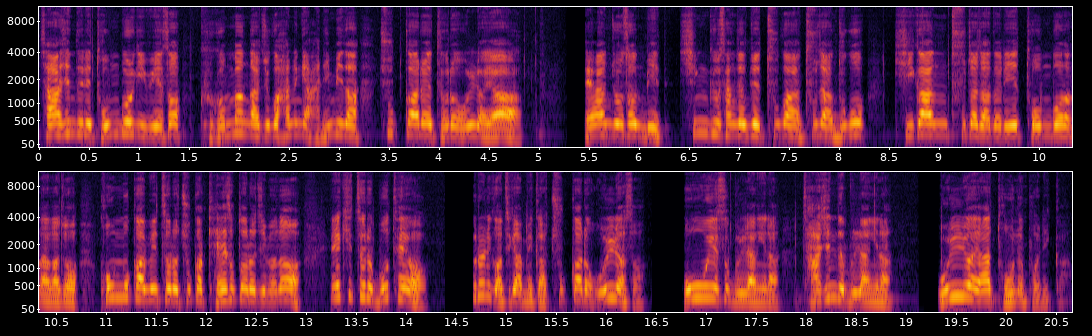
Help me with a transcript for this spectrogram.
자신들이 돈 벌기 위해서 그것만 가지고 하는 게 아닙니다. 주가를 들어 올려야 대한조선 및 신규 상장주에 투자, 투자 누구? 기관 투자자들이 돈 벌어 나가죠. 공모가 밑으로 주가 계속 떨어지면 은 엑시트를 못 해요. 그러니까 어떻게 합니까? 주가를 올려서 보호회수 물량이나 자신들 물량이나 올려야 돈을 버니까.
